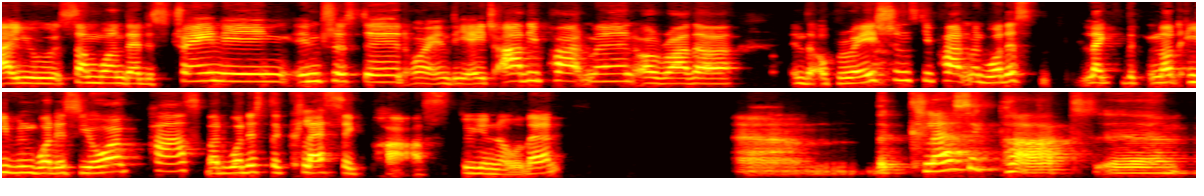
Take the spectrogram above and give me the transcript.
Are you someone that is training interested or in the hr department or rather in the operations department? What is like the, not even what is your path but what is the classic path? Do you know that? Um, the classic part um,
